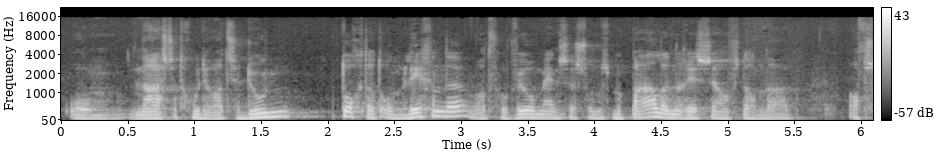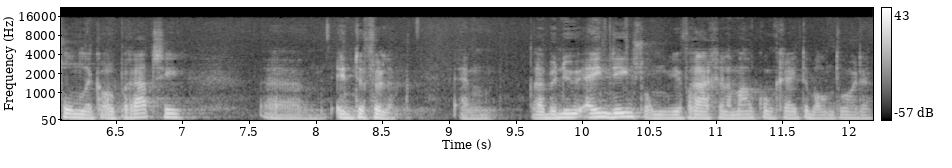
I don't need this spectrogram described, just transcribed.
om naast het goede wat ze doen, toch dat omliggende, wat voor veel mensen soms bepalender is zelfs dan de afzonderlijke operatie, uh, in te vullen. En we hebben nu één dienst om je vraag helemaal concreet te beantwoorden.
